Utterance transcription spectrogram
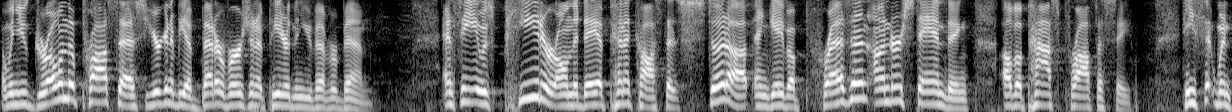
And when you grow in the process, you're going to be a better version of Peter than you've ever been. And see, it was Peter on the day of Pentecost that stood up and gave a present understanding of a past prophecy. He said, when,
